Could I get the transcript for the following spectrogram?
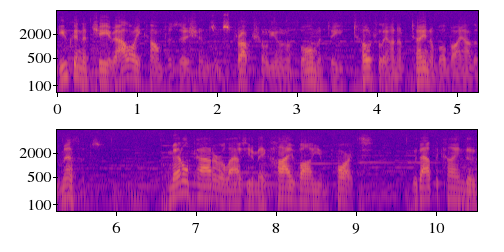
You can achieve alloy compositions and structural uniformity totally unobtainable by other methods. Metal powder allows you to make high volume parts without the kind of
